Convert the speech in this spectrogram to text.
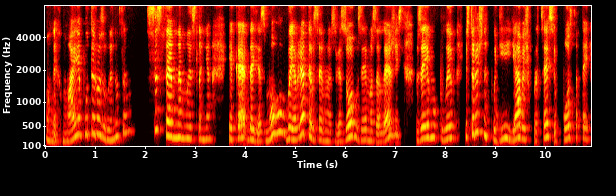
у них має бути розвинуте системне мислення, яке дає змогу виявляти взаємозв'язок, взаємозалежність, взаємоплив історичних подій, явищ, процесів, постатей,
